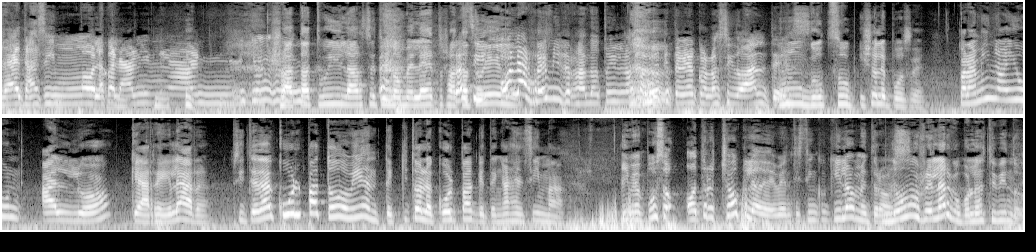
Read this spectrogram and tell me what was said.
Rata así, mola con la... Ratatouille, Larce, un omelette, Así, ratatouille. Hola Remy de Ratatouille, no sabía que te había conocido antes. Mm, good soup. Y yo le puse, para mí no hay un algo que arreglar. Si te da culpa, todo bien, te quito la culpa que tengas encima. Y me puso otro choclo de 25 kilómetros. No, re largo, por lo que estoy viendo.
